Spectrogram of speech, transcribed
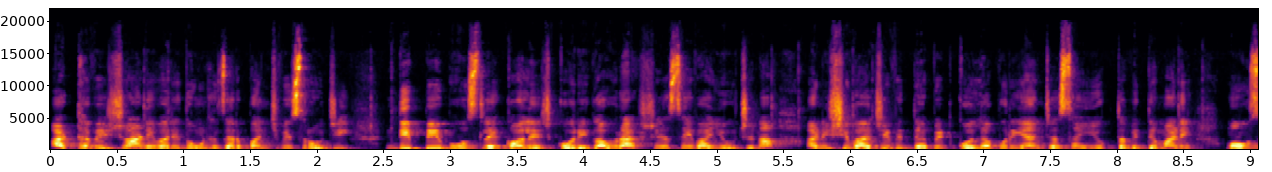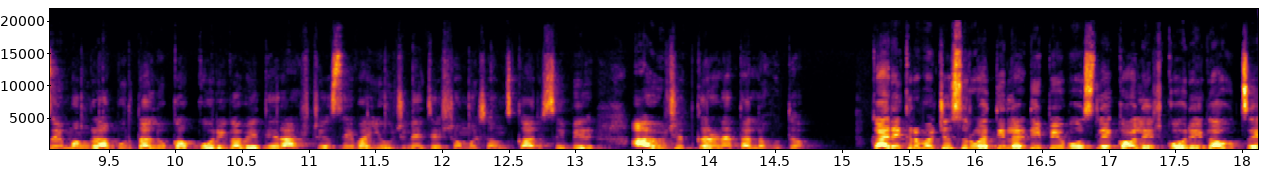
अठ्ठावीस जानेवारी दोन हजार पंचवीस रोजी. D P Bhosale college Koregaon राष्ट्रीय सेवा योजना आणि शिवाजी विद्यापीठ कोल्हापूर यांच्या संयुक्त विद्यमाने मौजे मंगळापूर तालुका कोरेगाव येथे राष्ट्रीय सेवा योजनेचे श्रमसंस्कार शिबिर आयोजित करण्यात आले. होतं. कार्यक्रमाच्या सुरुवातीला डी पी भोसले कॉलेज कोरेगावचे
